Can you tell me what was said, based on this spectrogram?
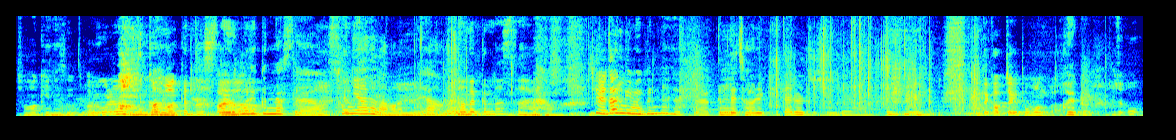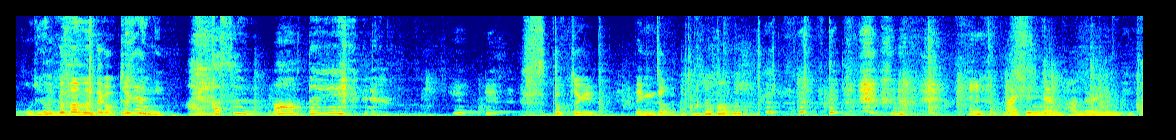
정확히는 얼굴 나오는 것만 끝났어요. 얼굴이 끝났어요 손이 하나 남았는데요 저는 끝났어요. 실장님은 끝내셨어요 근데 저를 기다려주신대요 근데 갑자기 도망가. 그러니까 어 어디 가셨어요? 끝났는데 갑자기 실장님 아 갔어요 아 네 갑자기 냉정. 맛있는 반올림 피자.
